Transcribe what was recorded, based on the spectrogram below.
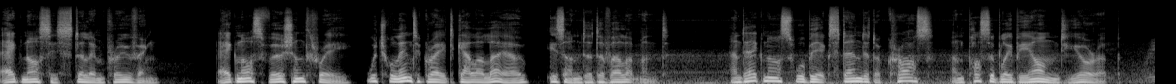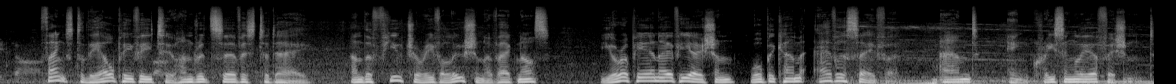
EGNOS is still improving. EGNOS version 3, which will integrate Galileo, is under development, and EGNOS will be extended across and possibly beyond Europe. Thanks to the LPV 200 service today and the future evolution of EGNOS, European aviation will become ever safer and increasingly efficient.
